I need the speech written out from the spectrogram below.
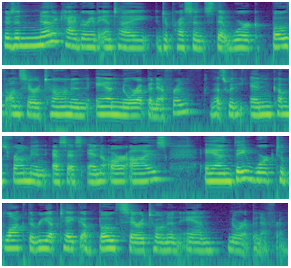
There's another category of antidepressants that work both on serotonin and norepinephrine. That's where the N comes from in SSNRIs and they work to block the reuptake of both serotonin and norepinephrine.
